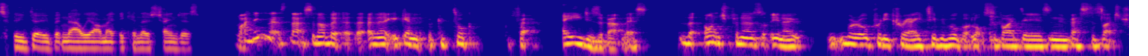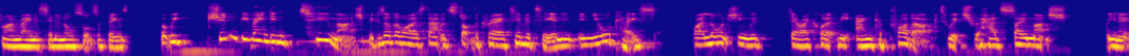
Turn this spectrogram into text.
to do. But now we are making those changes. I think that's, that's another, and again, we could talk for ages about this. The entrepreneurs, you know, we're all pretty creative. We've all got lots of ideas and investors like to try and rein us in and all sorts of things. But we shouldn't be reined in too much because otherwise that would stop the creativity. And in, in your case, by launching with dare I call it the anchor product, which had so much, you know,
